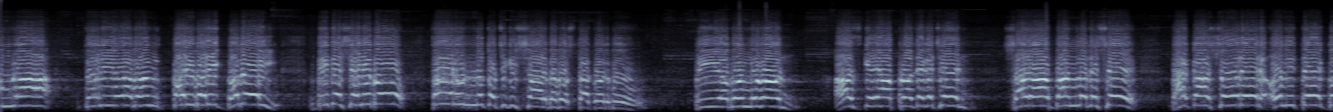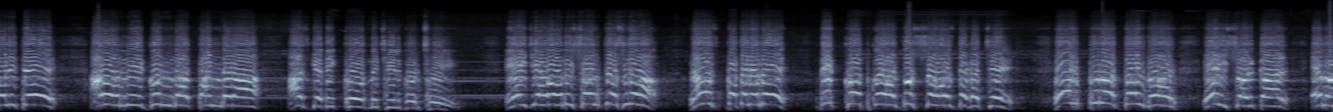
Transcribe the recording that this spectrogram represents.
আমরা দলীয় এবং পারিবারিক ভাবেই বিদেশে নেব, তার উন্নত চিকিৎসার ব্যবস্থা করব। প্রিয় বন্ধুগণ, আজকে আপনারা দেখেছেন, সারা বাংলাদেশে ঢাকা শহরের অলিতে গলিতে আওয়ামী গুন্ডা পান্ডারা আজকে বিক্ষোভ মিছিল করছে। এই যে আওয়ামী সন্ত্রাসীরা রাজপথে নেমে বিক্ষোভ করার দুঃসাহস দেখাচ্ছে। এর পুরো দায়ভার এই সরকার এবং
